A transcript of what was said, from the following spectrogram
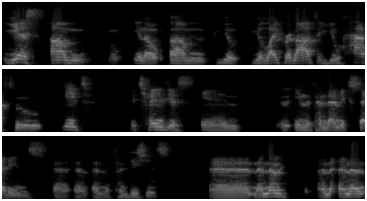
Yes, um, you know, um, you you like or not, you have to meet the changes in in the pandemic settings and, and, and the conditions, and and then and and then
